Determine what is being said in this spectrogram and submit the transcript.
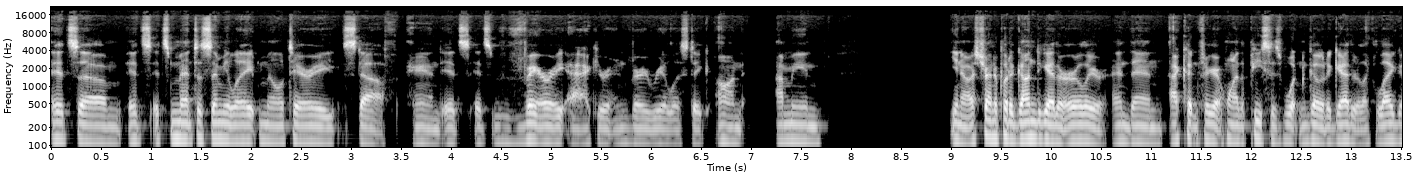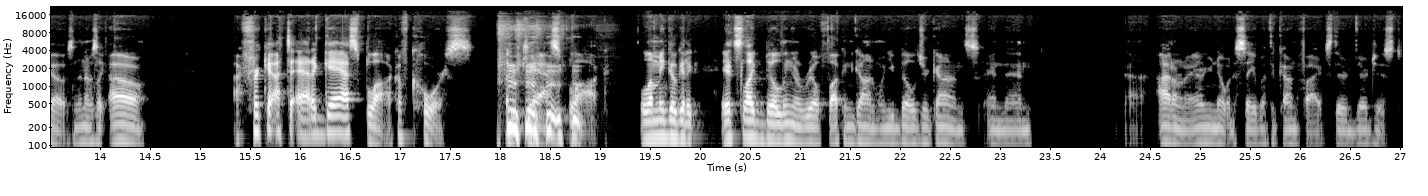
It's um it's it's meant to simulate military stuff and it's it's very accurate and very realistic on I mean you know, I was trying to put a gun together earlier and then I couldn't figure out why the pieces wouldn't go together like Legos. And then I was like, "Oh, I forgot to add a gas block, of course. A gas block. Let me go get it. It's like building a real fucking gun when you build your guns and then Uh, I don't know. I don't even know what to say about the gunfights. They're they're just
